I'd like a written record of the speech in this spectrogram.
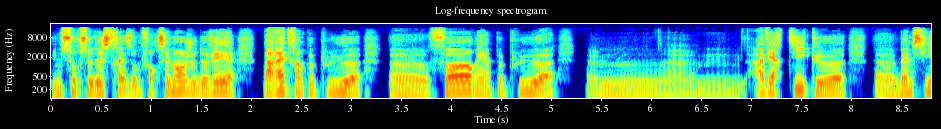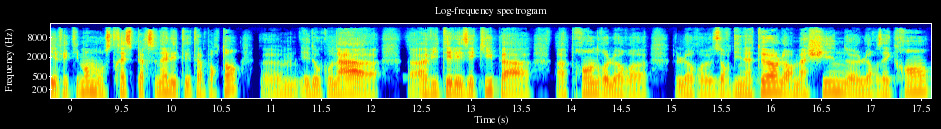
une source de stress. Donc forcément, je devais paraître un peu plus euh, fort et un peu plus euh, averti que même si effectivement mon stress personnel était important. et donc on a invité les équipes à, à prendre leur, leurs ordinateurs, leurs machines, leurs écrans.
